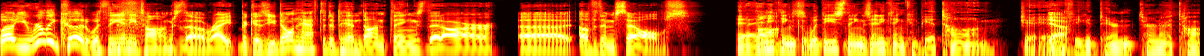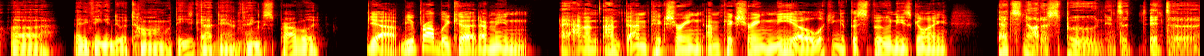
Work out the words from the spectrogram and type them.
Well, you really could with the any tongs, though, right? Because you don't have to depend on things that are uh, of themselves. Yeah, anything with these things, anything could be a tong. JF. Yeah. you could turn turn a tong, uh, anything into a tong with these goddamn things, probably. Yeah, you probably could. I mean, I'm I'm I'm picturing I'm picturing Neo looking at the spoon. He's going, "That's not a spoon. It's a it's a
